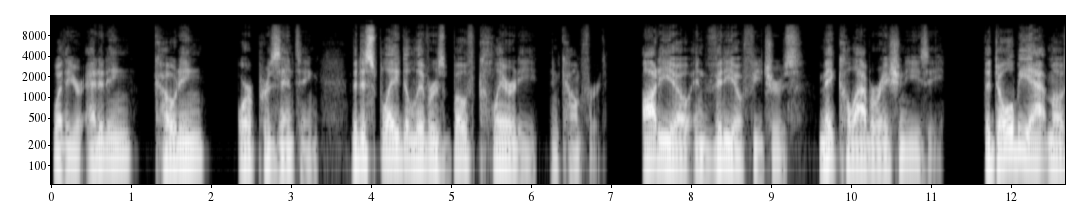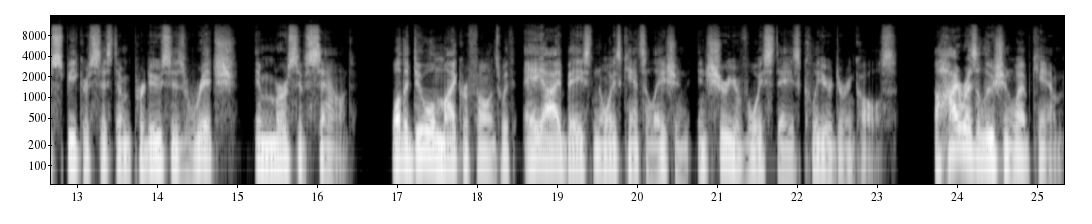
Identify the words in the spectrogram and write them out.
Whether you're editing, coding, or presenting, the display delivers both clarity and comfort. Audio and video features make collaboration easy. The Dolby Atmos speaker system produces rich, immersive sound, while the dual microphones with AI-based noise cancellation ensure your voice stays clear during calls. A high-resolution webcam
